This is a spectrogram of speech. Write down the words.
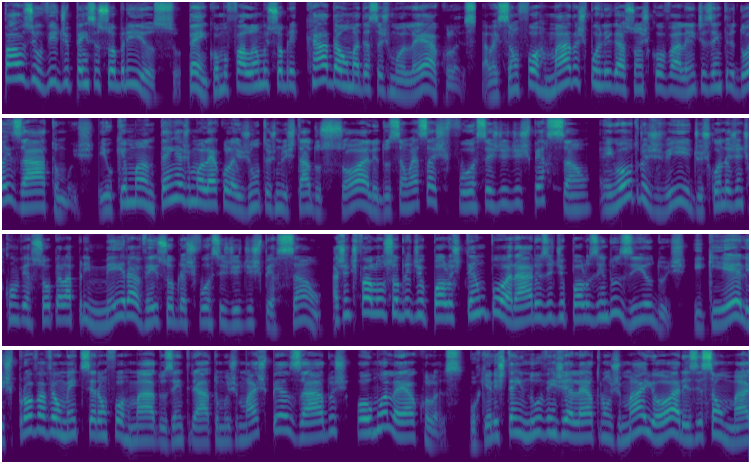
Pause o vídeo e pense sobre isso. Bem, como falamos sobre cada uma dessas moléculas, elas são formadas por ligações covalentes entre dois átomos, e o que mantém as moléculas juntas no estado sólido são essas forças de dispersão. Em outros vídeos, quando a gente conversou pela primeira vez sobre as forças de dispersão, a gente falou sobre dipolos temporários e dipolos induzidos, e que eles provavelmente serão formados entre átomos mais pesados ou moléculas, porque eles têm nuvens de elétrons maiores e são mais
